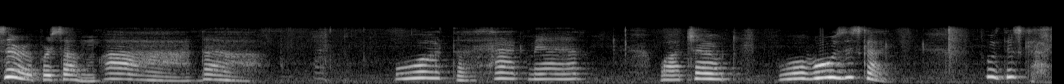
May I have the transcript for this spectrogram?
syrup or something. Ah, no. What the heck, man? Watch out. Whoa, who's this guy? Who's this guy?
